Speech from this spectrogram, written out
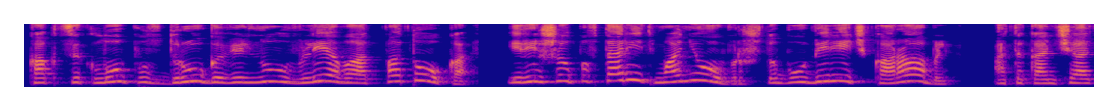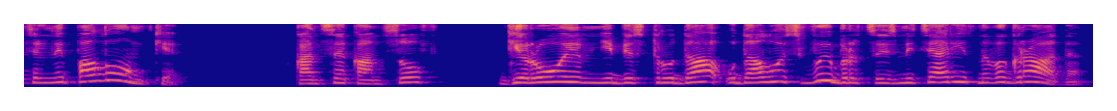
как циклопус друга вильнул влево от потока и решил повторить маневр, чтобы уберечь корабль от окончательной поломки. В конце концов, героям не без труда удалось выбраться из метеоритного града.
